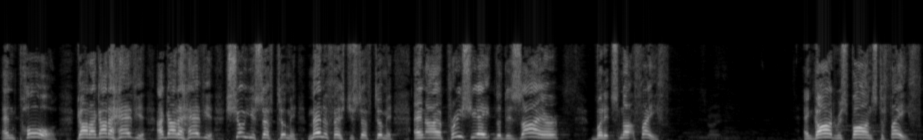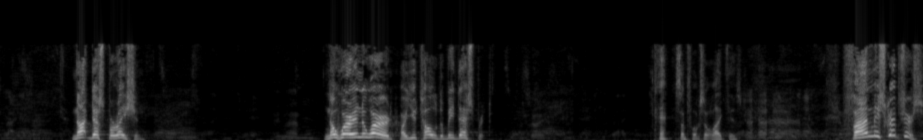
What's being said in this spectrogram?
and pull. God, I gotta have you. I gotta have you. Show yourself to me. Manifest yourself to me. And I appreciate the desire, but it's not faith. And God responds to faith, not desperation. Nowhere in the Word are you told to be desperate. Some folks don't like this. Find me scriptures.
